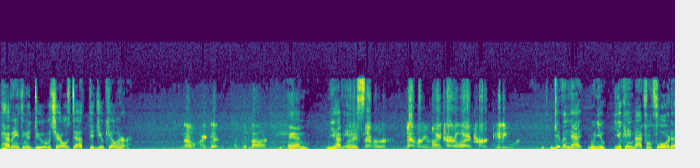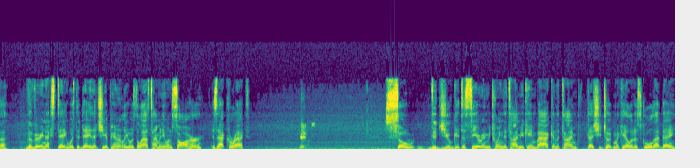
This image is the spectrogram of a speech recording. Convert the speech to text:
have anything to do with Cheryl's death? Did you kill her? No, I didn't. I did not. And you have any? I've never, never in my entire life hurt anyone. Given that, when you you came back from Florida, the very next day was the day that she apparently was the last time anyone saw her. Is that correct? Yes. So, did you get to see her in between the time you came back and the time that she took Michaela to school that day?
